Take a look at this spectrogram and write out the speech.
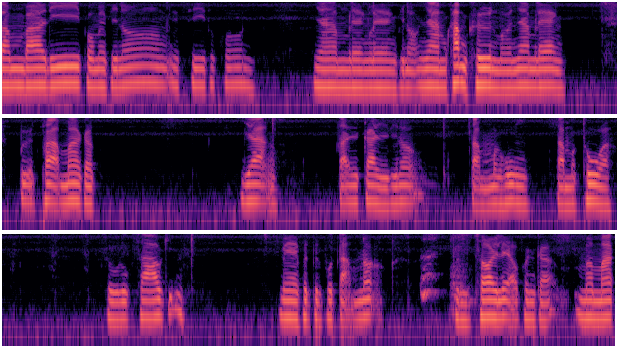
สำบายดีพ่อแม่พี่น้องเอฟซีทุกคน ยามแรงแรงๆพี่น้องยามค่ำคืนบ่แมันยามแรง เปิดภาพมากกับย่างไตไก่พี่น้องตำมักฮุงตำมักทั่ว สู่ลูกสาวกิน แม่เพิ่นเป็นผู้ตำเนาะเพิ่นซอยแล้วเพิ่นก็มามัก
